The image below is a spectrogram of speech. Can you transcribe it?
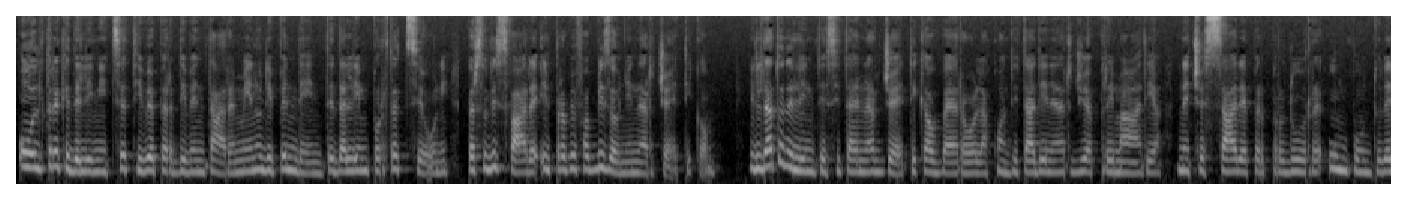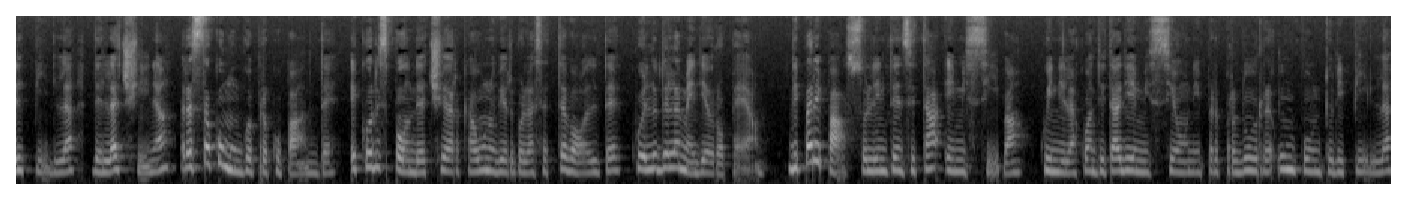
oltre che delle iniziative per diventare meno dipendente dalle importazioni per soddisfare il proprio fabbisogno energetico. Il dato dell'intensità energetica, ovvero la quantità di energia primaria necessaria per produrre un punto del PIL della Cina, resta comunque preoccupante e corrisponde a circa 1,7 volte quello della media europea. Di pari passo l'intensità emissiva, quindi la quantità di emissioni per produrre un punto di PIL,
